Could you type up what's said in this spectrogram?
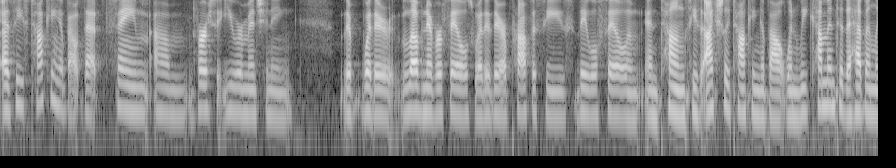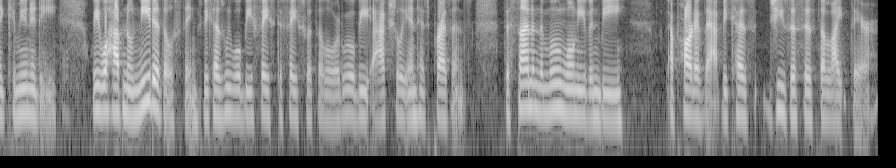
as he's talking about that same um, verse that you were mentioning, the, whether love never fails, whether there are prophecies, they will fail, and, and tongues, he's actually talking about when we come into the heavenly community, we will have no need of those things because we will be face to face with the Lord. We will be actually in his presence. The sun and the moon won't even be a part of that because Jesus is the light there.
